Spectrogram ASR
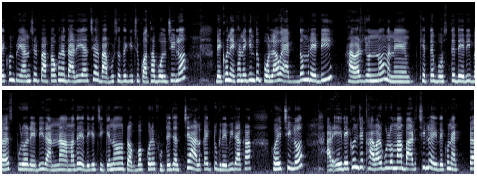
দেখুন প্রিয়াংশের পাপা ওখানে দাঁড়িয়ে আছে আর বাবুর সাথে কিছু কথা বলছিল। দেখুন এখানে কিন্তু পোলাও একদম রেডি খাওয়ার জন্য মানে খেতে বসতে দেরি, ব্যাস পুরো রেডি রান্না। আমাদের এদিকে চিকেনও টকবক করে ফুটে যাচ্ছে, হালকা একটু গ্রেভি রাখা হয়েছিল। আর এই দেখুন যে খাবারগুলো মা বাড়ছিল, এই দেখুন একটা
